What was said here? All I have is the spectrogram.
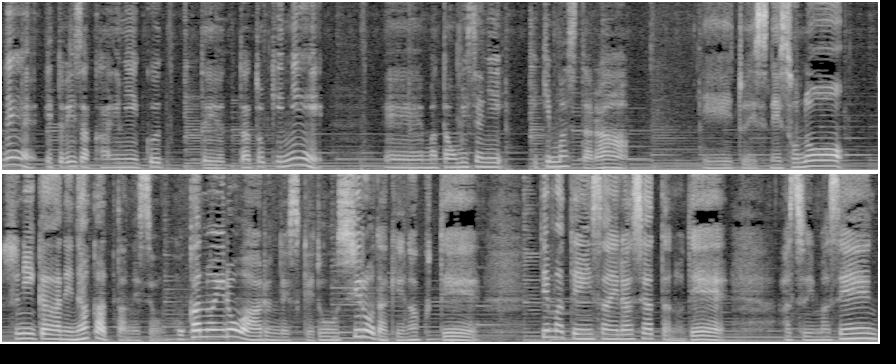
で、えっと、いざ買いに行くって言った時に、えー、またお店に行きましたらえーとですね、そのスニーカーがねなかったんですよ他の色はあるんですけど白だけなくてでまあ店員さんいらっしゃったので「あすいません」っ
